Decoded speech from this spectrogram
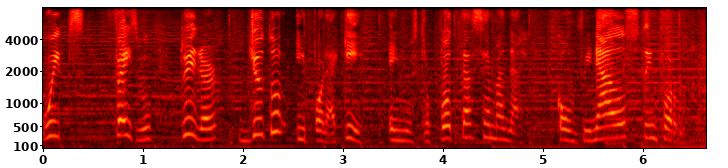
WIPS, Facebook, Twitter, YouTube y por aquí, en nuestro podcast semanal. Confinados te informa.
